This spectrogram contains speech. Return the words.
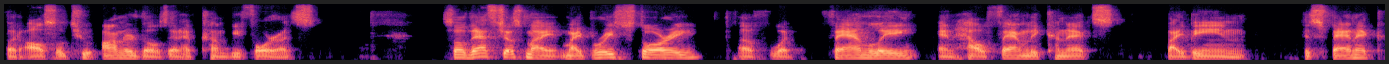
but also to honor those that have come before us. So that's just my, my brief story of what family and how family connects by being Hispanic,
